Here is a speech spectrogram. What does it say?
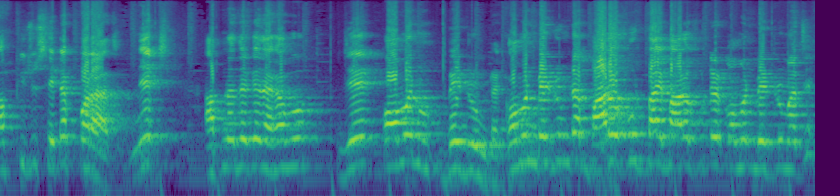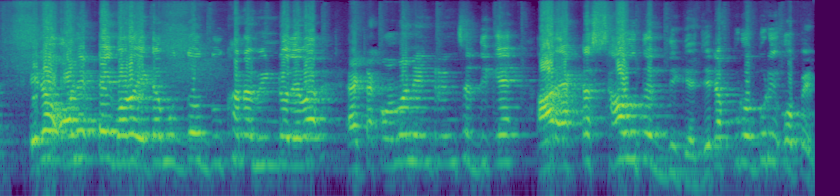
সবকিছু সেট আপ করা আছে। নেক্সট আপনাদেরকে দেখাবো যে কমন বেডরুমটা কমন বেডরুমটা বারো ফুট বাই বারো ফুটের কমন বেডরুম আছে। এটা অনেকটাই বড় এটা মধ্যেও দুখানা উইন্ডো দেওয়া, একটা কমন এন্ট্রেন্সের দিকে আর একটা সাউথের দিকে, যেটা পুরোপুরি ওপেন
